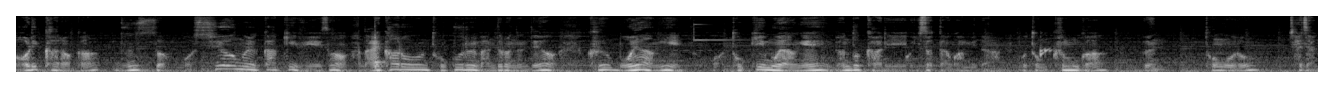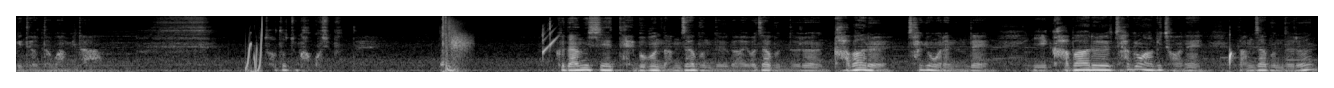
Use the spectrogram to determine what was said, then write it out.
머리카락과 눈썹, 뭐 수염을 깎기 위해서 날카로운 도구를 만들었는데요. 그 모양이 어, 도끼 모양의 면도칼이 있었다고 합니다. 보통 금과 은, 동으로 제작이 되었다고 합니다. 저도 좀 갖고 싶은데. 그 당시에 대부분 남자분들과 여자분들은 가발을 착용을 했는데 이 가발을 착용하기 전에 남자분들은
